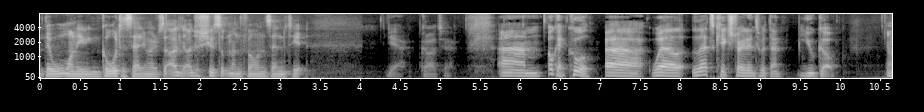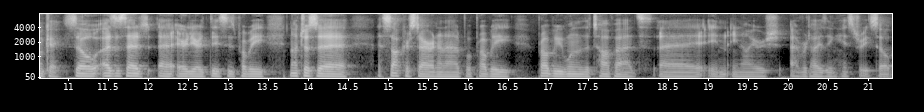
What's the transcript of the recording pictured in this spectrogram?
they won't want to even go to set anymore. Just, I'll, I'll just shoot something on the phone and send it to you. Yeah, gotcha. Um, okay, cool. Uh, well, let's kick straight into it then. You go. Okay, so as I said uh, earlier, this is probably not just a, a soccer star in an ad, but probably probably one of the top ads uh, in in Irish advertising history. So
